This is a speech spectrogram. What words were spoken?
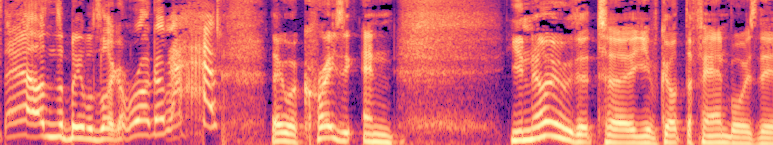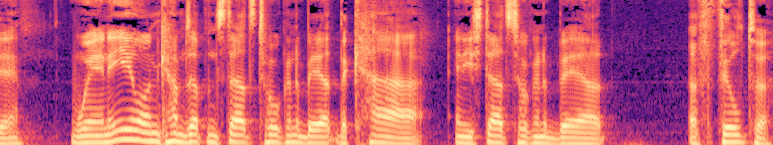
thousands of people's like a rock. ah! They were crazy, and you know that uh, you've got the fanboys there when Elon comes up and starts talking about the car, and he starts talking about a filter,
